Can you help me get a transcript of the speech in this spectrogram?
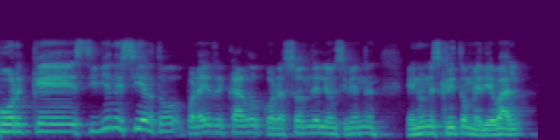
Porque si bien es cierto, por ahí Ricardo Corazón de León, si bien en, un escrito medieval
